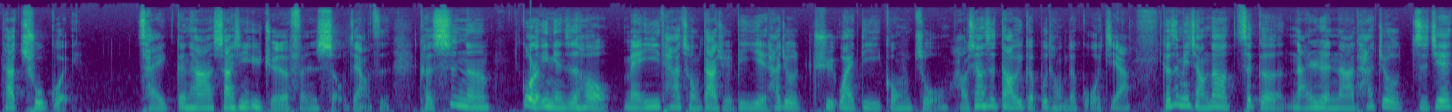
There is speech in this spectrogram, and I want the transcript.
他出轨，才跟他伤心欲绝的分手这样子。可是呢，过了一年之后，梅伊她从大学毕业，她就去外地工作，好像是到一个不同的国家。可是没想到这个男人呢、他就直接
